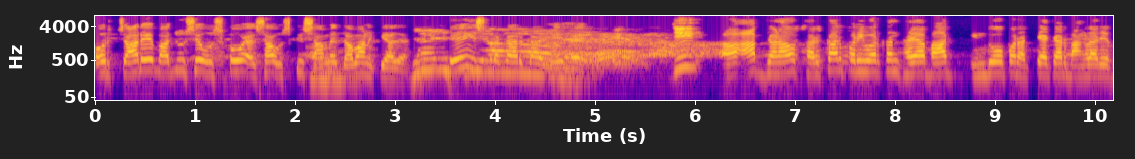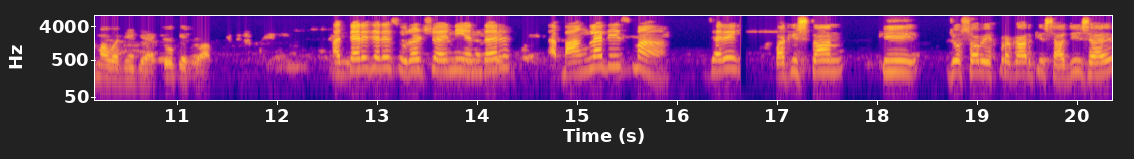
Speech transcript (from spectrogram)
और चारे बाजू से उसको ऐसा उसके सामने दबाण किया जाए ये इस प्रकार का ये है જી અ, આપ જણાવો સરકાર પરિવર્તન થયા બાદ હિન્દુઓ પર અત્યાચાર બાંગ્લાદેશમાં વધી ગયા શું કહેશો આપ અત્યારે જ્યારે સુરત શહેરની અંદર આ બાંગ્લાદેશમાં જ્યારે पाकिस्तान की जो सब एक प्रकार की साजिश है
